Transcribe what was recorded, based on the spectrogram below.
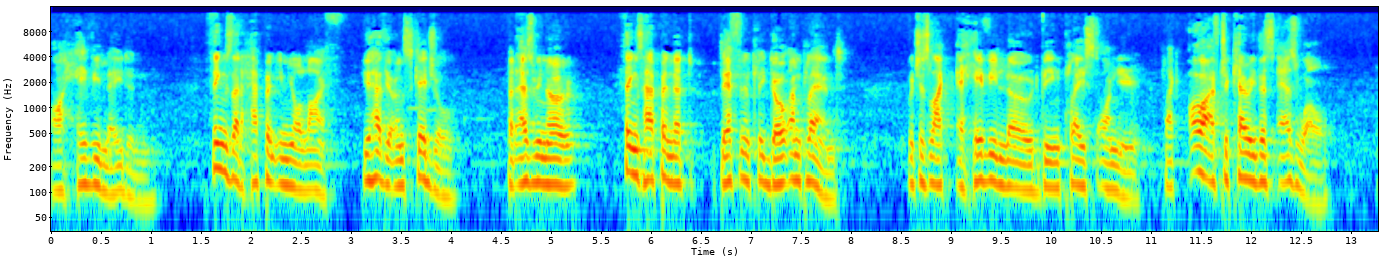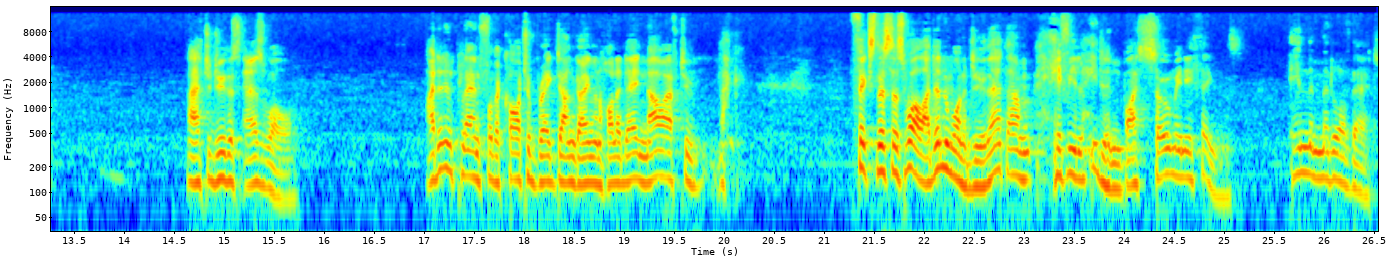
are heavy laden, things that happen in your life, you have your own schedule. But as we know, things happen that definitely go unplanned, which is like a heavy load being placed on you. Like, oh, I have to carry this as well. I have to do this as well. I didn't plan for the car to break down going on holiday. Now I have to like fix this as well. I didn't want to do that. I'm heavy laden by so many things. In the middle of that,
